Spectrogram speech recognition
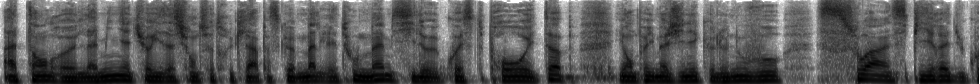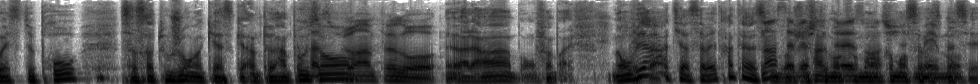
attendre la miniaturisation de ce truc-là, parce que malgré tout, même si le Quest Pro est top, et on peut imaginer que le nouveau soit inspiré du Quest Pro, ça sera toujours un casque un peu Ça sera imposant. toujours un peu gros. Voilà, bon, enfin bref. Mais on verra, pas. tiens, ça va être intéressant Non, ça voir va être justement intéressant comment, comment ça va se bon. passer.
